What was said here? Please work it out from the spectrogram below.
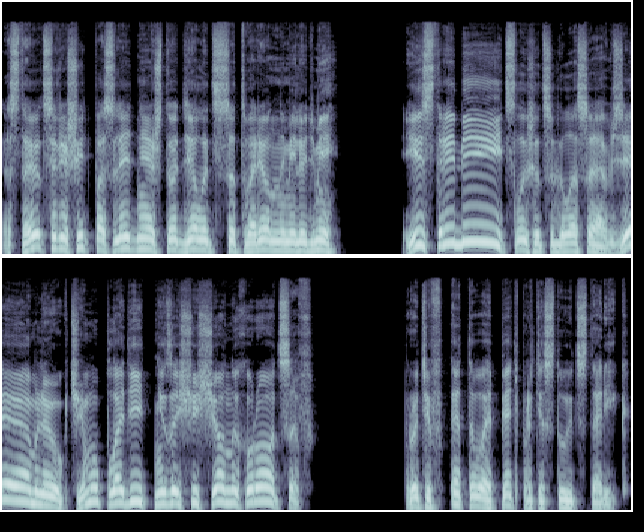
Остается решить последнее, что делать с сотворенными людьми. «Истребить!» — слышатся голоса. «В землю! К чему плодить незащищенных уродцев?» Против этого опять протестует старик.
